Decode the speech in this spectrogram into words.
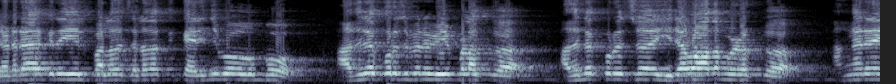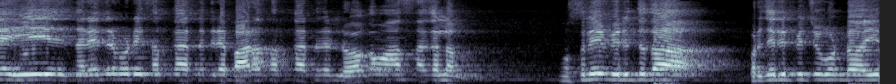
ജഡരാഗ്രയിൽ പല ചിലതൊക്കെ കരിഞ്ഞു പോകുമ്പോൾ അതിനെക്കുറിച്ച് പിന്നെ വീമ്പിളക്കുക അതിനെക്കുറിച്ച് ഇരവാദം മുഴക്കുക. അങ്ങനെ ഈ നരേന്ദ്രമോദി സർക്കാരിനെതിരെ ഭാരത സർക്കാരിനെതിരെ ലോകമാസകലം മുസ്ലിം വിരുദ്ധത പ്രചരിപ്പിച്ചുകൊണ്ട് ഈ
